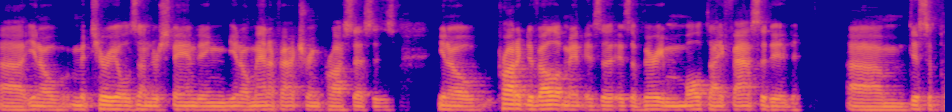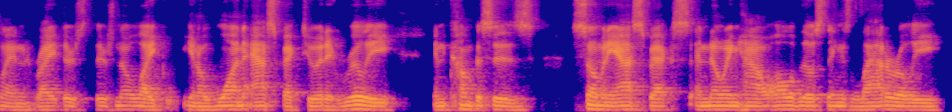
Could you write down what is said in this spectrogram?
uh, you know materials understanding, you know manufacturing processes. You know product development is a is a very multifaceted um, discipline, right? There's there's no like you know one aspect to it. It really encompasses so many aspects, and knowing how all of those things laterally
